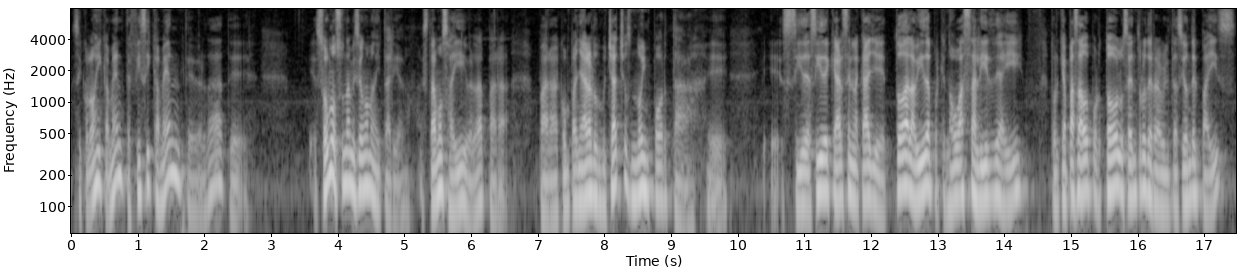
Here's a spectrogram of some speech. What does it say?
psicológicamente, físicamente, ¿verdad? Eh, somos una misión humanitaria, estamos ahí, ¿verdad? Para para acompañar a los muchachos, no importa eh, eh, si decide quedarse en la calle toda la vida porque no va a salir de ahí, porque ha pasado por todos los centros de rehabilitación del país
